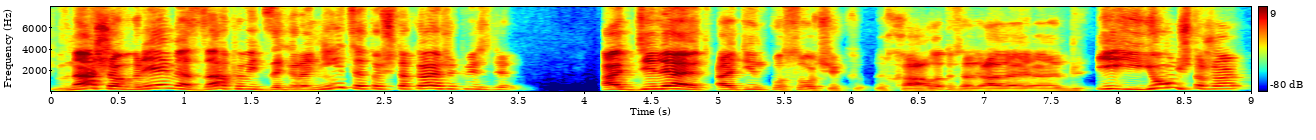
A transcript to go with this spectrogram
В наше время заповедь за границей точно такая же, как везде отделяют один кусочек хала то есть, а, а, а, и ее уничтожают.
